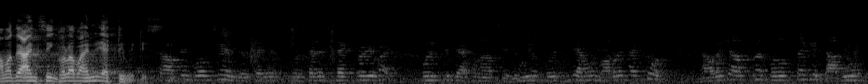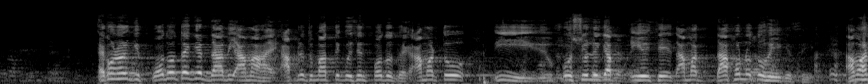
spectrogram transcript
আমাদের আইন শৃঙ্খলা বাহিনীর অ্যাক্টিভিটিস এখন আর কি পদত্যাগের দাবি আমার হয়। আপনি তো মাত্র কইছেন পদত্যাগ। আমার তো ই পশ্চিমলিকা ই হয়েছে আমার দাফনও তো হয়ে গেছে। আমার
